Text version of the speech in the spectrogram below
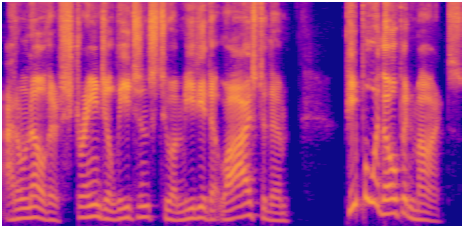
I don't know, their strange allegiance to a media that lies to them. People with open minds,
